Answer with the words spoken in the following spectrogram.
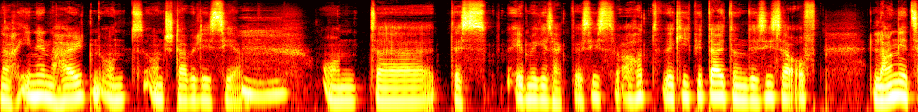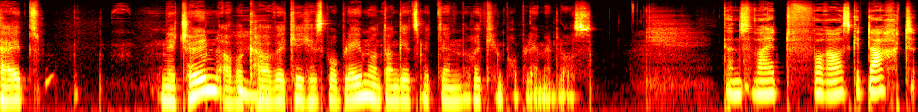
nach innen halten und, und stabilisieren. Mhm. Und äh, das, eben wie gesagt, das ist, hat wirklich Bedeutung. Das ist ja oft lange Zeit nicht schön, aber Mhm. kein wirkliches Problem und dann geht es mit den Rückenproblemen los. ganz weit vorausgedacht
